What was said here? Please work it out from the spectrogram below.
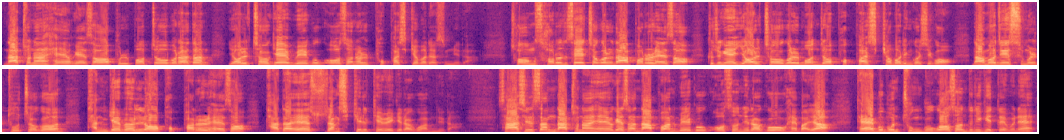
나투나 해역에서 불법 조업을 하던 10척의 외국 어선을 폭파시켜 버렸습니다. 총 33척을 납포를 해서 그 중에 10척을 먼저 폭파시켜 버린 것이고 나머지 22척은 단계별로 폭발을 해서 바다에 수장시킬 계획이라고 합니다. 사실상 나투나 해역에서 납포한 외국 어선이라고 해봐야 대부분 중국 어선들이기 때문에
